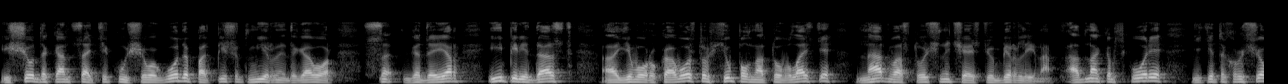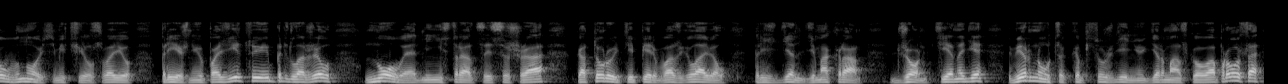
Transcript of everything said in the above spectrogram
еще до конца текущего года подпишет мирный договор с ГДР и передаст а, его руководству всю полноту власти над восточной частью Берлина. Однако вскоре Никита Хрущев вновь смягчил свою прежнюю позицию и предложил новой администрации США, которую теперь возглавил президент-демократ Джон Кеннеди, вернуться к обсуждению германского вопроса,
